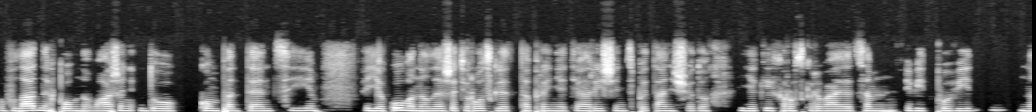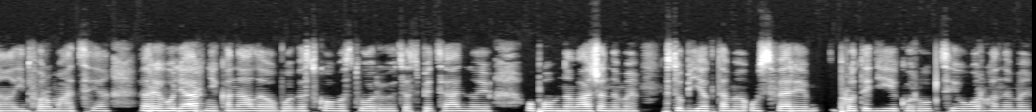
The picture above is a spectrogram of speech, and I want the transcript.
владних повноважень до компетенції якого належить розгляд та прийняття рішень з питань, щодо яких розкривається відповідна інформація. Регулярні канали обов'язково створюються спеціальною уповноваженими суб'єктами у сфері протидії корупції, органами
